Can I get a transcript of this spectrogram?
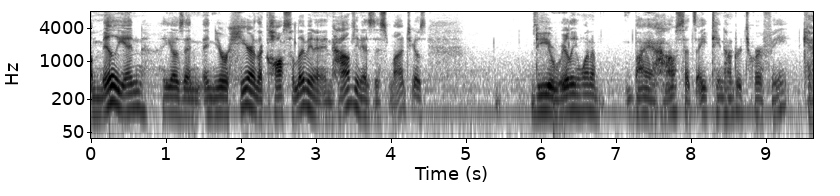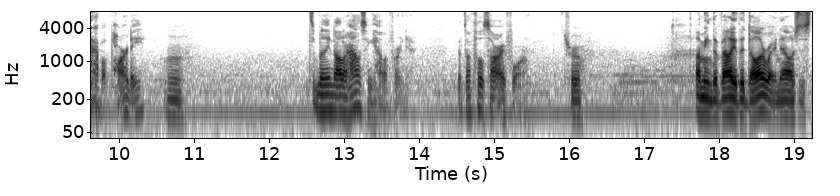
a million, he goes, and, and you're here and the cost of living and housing is this much, he goes, do you really want to buy a house that's 1,800 square feet? Can't have a party. Mm. It's a million dollar house in California. Goes, I feel sorry for him. True. I mean, the value of the dollar right now is just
